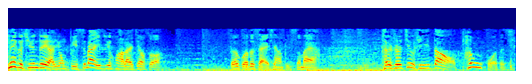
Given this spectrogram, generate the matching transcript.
那个军队啊，用俾斯麦一句话来叫做德国的宰相俾斯麦啊，他说就是一道喷火的墙。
